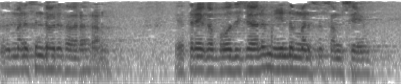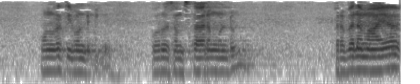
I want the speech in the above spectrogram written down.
അത് മനസ്സിന്റെ ഒരു തകരാറാണ്. എത്രയൊക്കെ ബോധിച്ചാലും വീണ്ടും മനസ്സ് സംശയം ഉണർത്തിക്കൊണ്ടിരിക്കും പൂർവ സംസ്കാരം കൊണ്ടും പ്രബലമായ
